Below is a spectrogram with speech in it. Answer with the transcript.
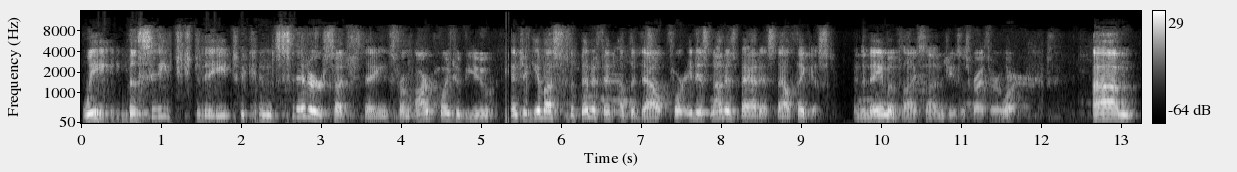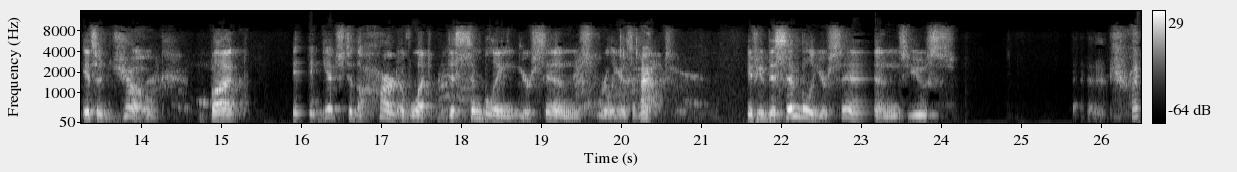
we beseech thee to consider such things from our point of view and to give us the benefit of the doubt, for it is not as bad as thou thinkest. In the name of thy Son, Jesus Christ our Lord. Um, it's a joke, but it gets to the heart of what dissembling your sins really is about. If you dissemble your sins, you try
